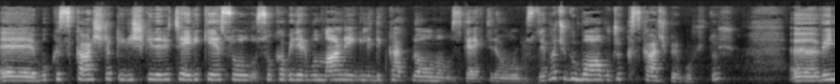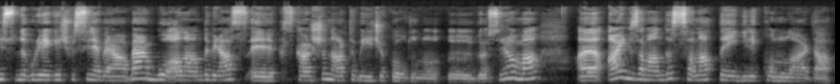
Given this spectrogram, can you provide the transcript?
e, bu kıskançlık ilişkileri tehlikeye so- sokabilir. Bunlarla ilgili dikkatli olmamız gerektiğini vurgusunu yapıyor. Çünkü boğa burcu kıskanç bir burçtur. Ee, Venüs'ün de buraya geçmesiyle beraber bu alanda biraz e, kıskançlığın artabilecek olduğunu e, gösteriyor ama e, aynı zamanda sanatla ilgili konularda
